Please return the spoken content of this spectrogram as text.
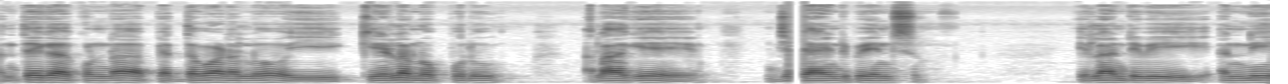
అంతేకాకుండా పెద్దవాడలో ఈ కీళ్ళ నొప్పులు అలాగే జాయింట్ పెయిన్స్ ఇలాంటివి అన్నీ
